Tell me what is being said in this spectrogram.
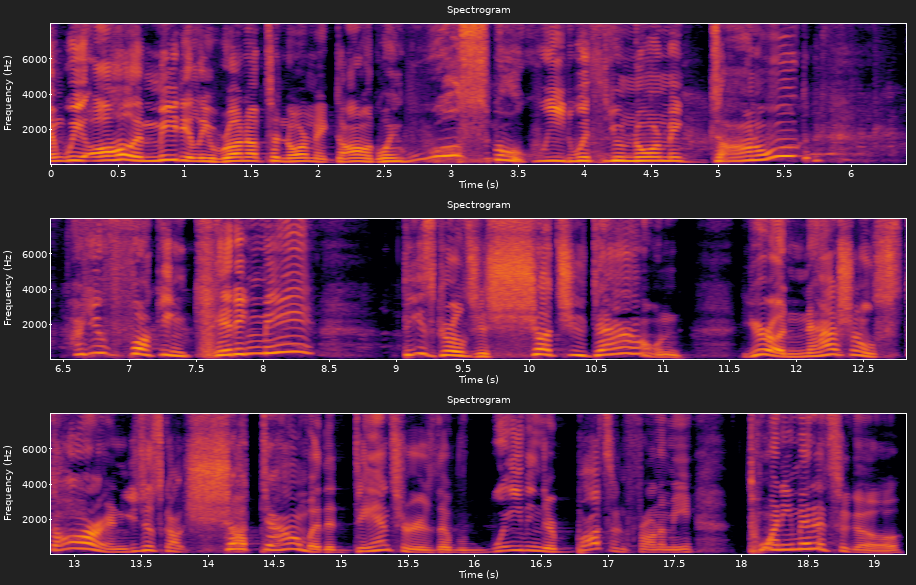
And we all immediately run up to Norm Macdonald going, we'll smoke weed with you, Norm Macdonald? Are you fucking kidding me? These girls just shut you down. You're a national star and you just got shut down by the dancers that were waving their butts in front of me 20 minutes ago.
